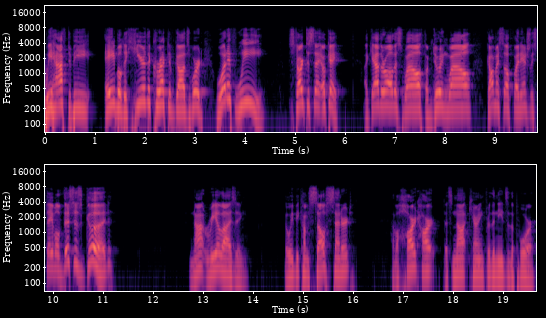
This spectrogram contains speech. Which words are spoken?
We have to be able to hear the corrective of God's word. What if we start to say, okay, I gather all this wealth, I'm doing well, got myself financially stable, this is good, not realizing that we become self centered, have a hard heart that's not caring for the needs of the poor.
